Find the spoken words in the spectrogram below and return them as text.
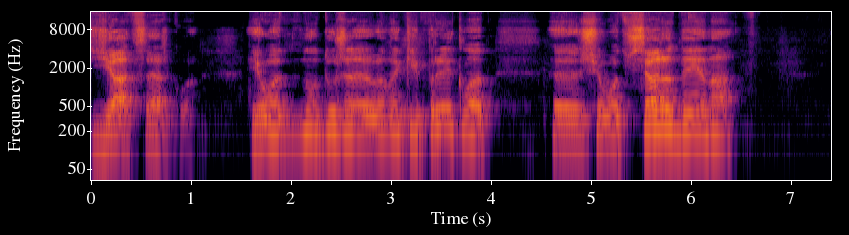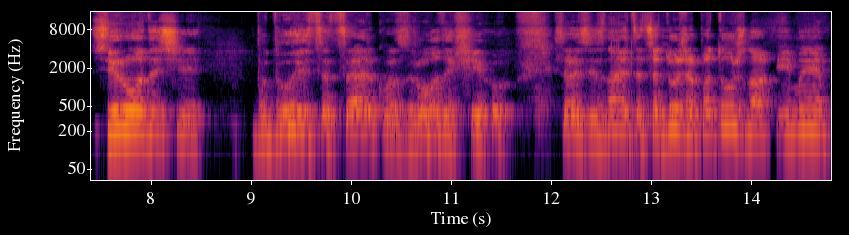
я церква. І от ну, дуже великий приклад, е, що от вся родина, всі родичі, будується церква з родичів. Всі знаєте, це дуже потужно, і ми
